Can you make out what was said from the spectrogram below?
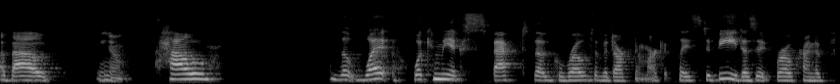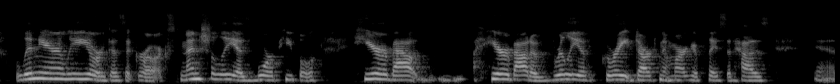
about, you know, how the what what can we expect the growth of a darknet marketplace to be does it grow kind of linearly or does it grow exponentially as more people hear about hear about a really a great darknet marketplace that has know,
